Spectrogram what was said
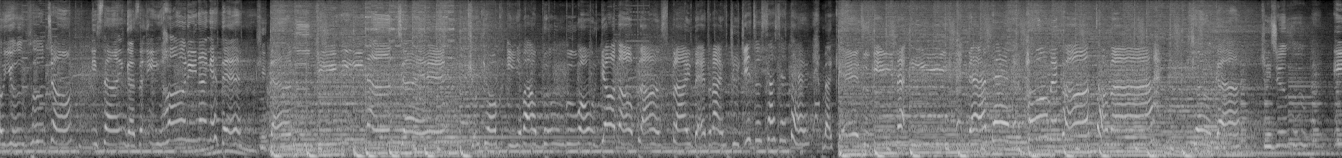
そういう風潮異彩が財宝に投げてひたむきになっちゃえ。究極言えば文武を両のプラス。プライベートライフ充実させて。負けず嫌い。だって褒め言葉。今日が基準。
